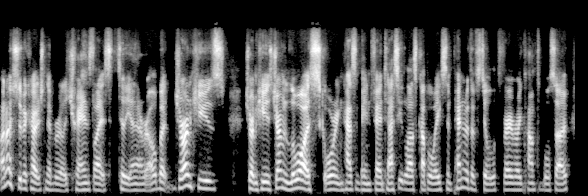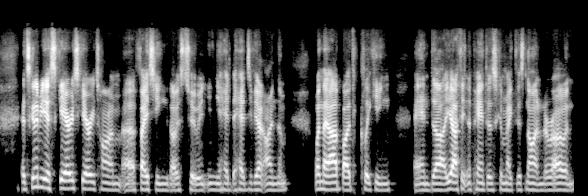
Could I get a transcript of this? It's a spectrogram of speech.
I know Supercoach never really translates to the NRL, but Jahrome Hughes, Jahrome Hughes, Jarome Luai's scoring hasn't been fantastic the last couple of weeks, and Penrith have still looked very, very comfortable. So it's going to be a scary, scary time uh, facing those two in, in your head to heads if you don't own them. when they are both clicking. And uh, yeah, I think the Panthers can make this nine in a row and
